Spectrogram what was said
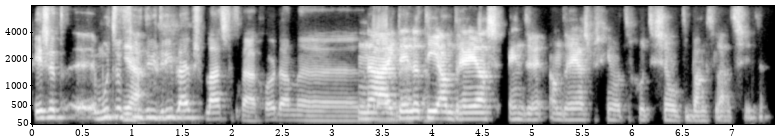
Is het, eh, moeten we Ja. 4-3-3 blijven? Is de laatste vraag hoor. Dan, eh, Nou, ik denk dat die Andreas, Andre- Andreas misschien wat te goed is om op de bank te laten zitten.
